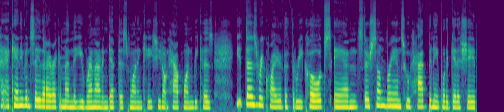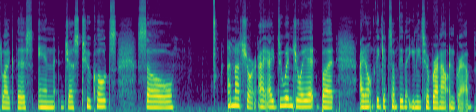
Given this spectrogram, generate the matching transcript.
I can't even say that I recommend that you run out and get this one in case you don't have one because it does require the three coats and there's some brands who have been able to get a shade like this in just two coats. So I'm not sure. I, I do enjoy it, but I don't think it's something that you need to run out and grab.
